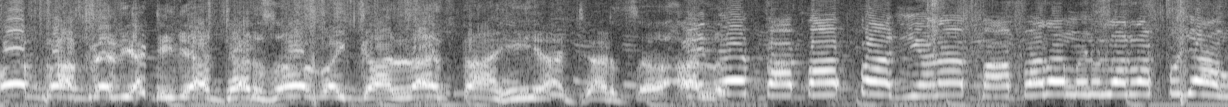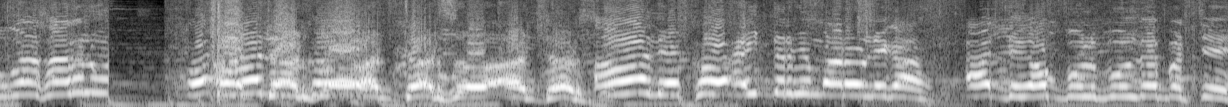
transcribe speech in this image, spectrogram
ਓ ਬਾਬੇ ਦੀ ਹੱਟੀ ਦੇ 800 ਕੋਈ ਗੱਲ ਹੈ ਤਾਂ ਹੀ 800 ਆ ਲਓ। ਕਹਿੰਦੇ ਬਾਬਾ ਭਾਜੀਆਂ ਨਾਲ ਬਾਬਾ ਦਾ ਮੈਨੂੰ ਲੱਗਦਾ ਭਜਾਊਗਾ ਸਾਰਿਆਂ ਨੂੰ। ਓਏ ਆਹ 800 ਦੇਖੋ। 800 800 ਆਹ ਦੇਖੋ ਇੱਧਰ ਵੀ ਮਾਰੋ ਨਿਗਾ ਆ ਦੇਖੋ ਬੁਲਬੁਲ ਦੇ ਬੱਚੇ।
